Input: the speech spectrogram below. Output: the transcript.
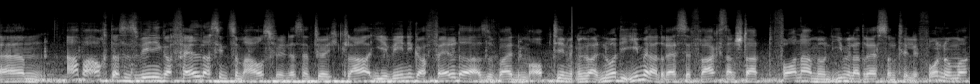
aber auch, dass es weniger Felder sind zum Ausfüllen. Das ist natürlich klar, je weniger Felder, also bei dem Opt-in, wenn du halt nur die E-Mail-Adresse fragst, anstatt Vorname und E-Mail-Adresse und Telefonnummer,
